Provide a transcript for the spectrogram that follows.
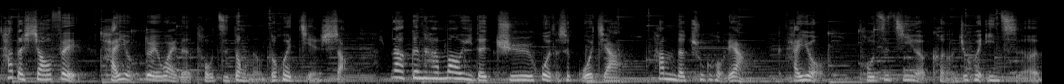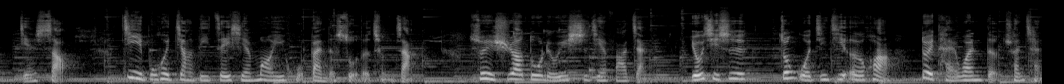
它的消费还有对外的投资动能都会减少，那跟它贸易的区域或者是国家，他们的出口量还有投资金额可能就会因此而减少，进一步会降低这些贸易伙伴的所得成长，所以需要多留意事件发展，尤其是中国经济恶化对台湾的传产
